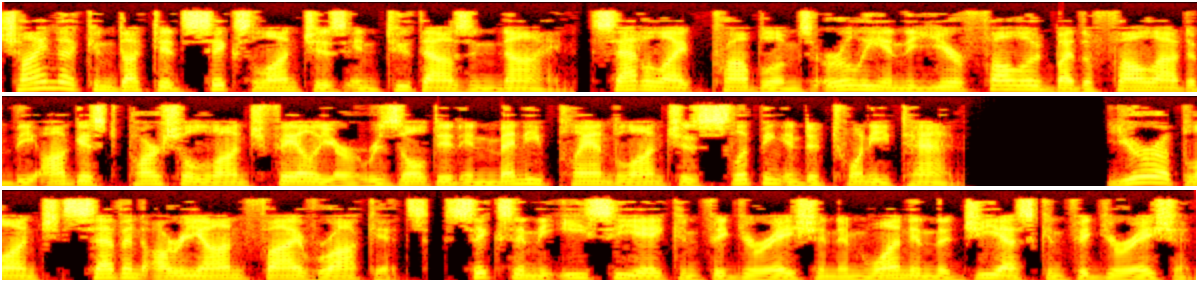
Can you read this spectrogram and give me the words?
China conducted six launches in 2009. Satellite problems early in the year, followed by the fallout of the August partial launch failure, resulted in many planned launches slipping into 2010. Europe launched seven Ariane 5 rockets, six in the ECA configuration and one in the GS configuration.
